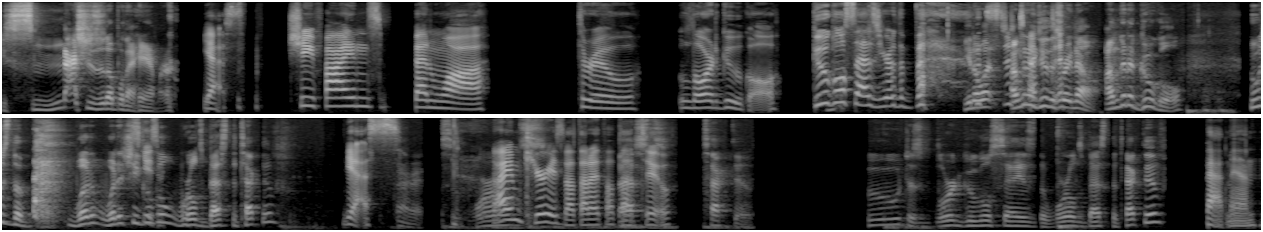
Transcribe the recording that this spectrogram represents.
she smashes it up with a hammer. Yes. She finds Benoit through Lord Google. Google says you're the best. You know what? I'm gonna do this right now. I'm gonna Google who's the what what did she Excuse me. Google? World's best detective? Yes. All right. I am curious about that. I thought that too. Detective. Who does Lord Google say is the world's best detective? Batman.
